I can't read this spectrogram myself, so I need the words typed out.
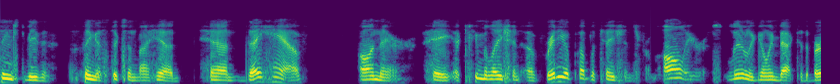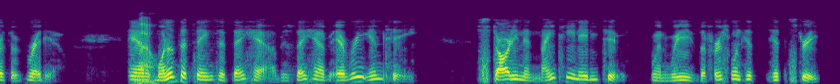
Seems to be the, the thing that sticks in my head, and they have on there a accumulation of radio publications from all eras, literally going back to the birth of radio. And Wow. one of the things that they have is they have every MT starting in 1982 when we the first one hit hit the street.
